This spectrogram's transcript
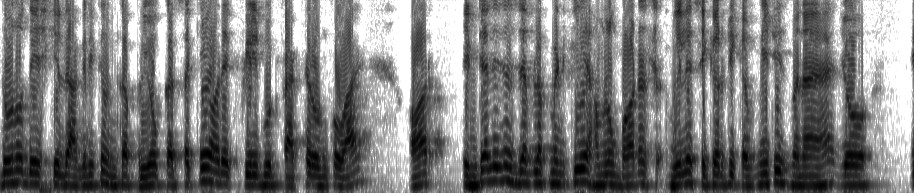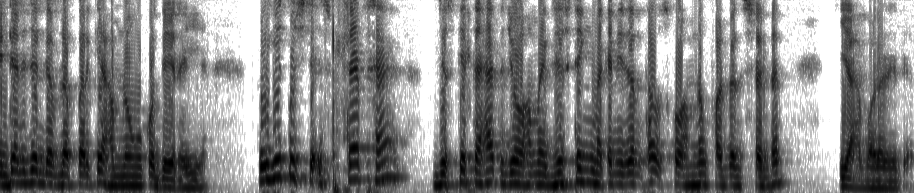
दोनों देश के नागरिक उनका प्रयोग कर सके और एक फील गुड फैक्टर उनको आए और इंटेलिजेंस डेवलपमेंट के लिए हम लोग बॉर्डर विलेज सिक्योरिटी कमिटीज बनाया है, जो इंटेलिजेंस डेवलप करके हम लोगों को दे रही है। तो ये कुछ स्टेप्स हैं, जिसके तहत जो हम एग्जिस्टिंग मैकेनिज्म था, उसको हम लोग फर्दर स्ट्रेंथन किया है बॉर्डर एरिया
